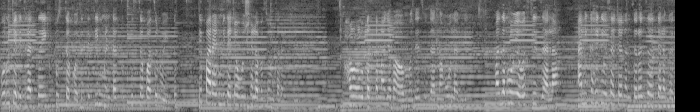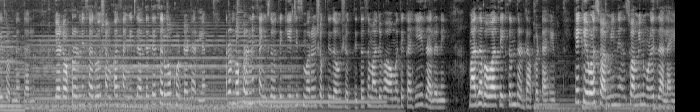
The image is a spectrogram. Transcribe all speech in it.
गुरुचरित्राचं एक पुस्तक होतं. ते तीन मिनटात पुस्तक वाचून व्हायचं. ते पारायण मी त्याच्या उशाला बसून करायचे. हळूहळू करता माझ्या भावामध्ये सुधारणा होऊ लागली. माझा भाऊ व्यवस्थित झाला आणि काही दिवसाच्या नंतरच त्याला घरी सोडण्यात आलं. ज्या डॉक्टरांनी सर्व शंका सांगितल्या होत्या त्या सर्व खोट्या ठरल्या. कारण डॉक्टरांनी सांगितलं होतं की याची स्मरणशक्ती जाऊ शकते. तसं माझ्या भावामध्ये काहीही झालं नाही. माझा भाऊ आज एकदम धडधाकट आहे. हे केवळ स्वामी स्वामींमुळेच झालं आहे.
